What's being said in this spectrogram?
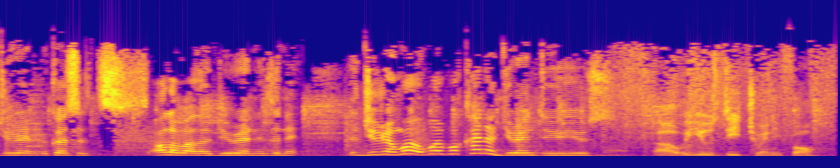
durian because it's all about the durian, isn't it? The durian, what, what, what kind of durian do you use? Uh, we use D24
